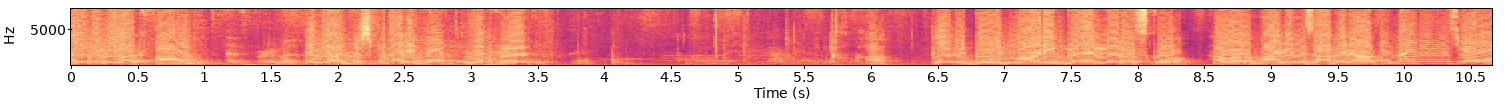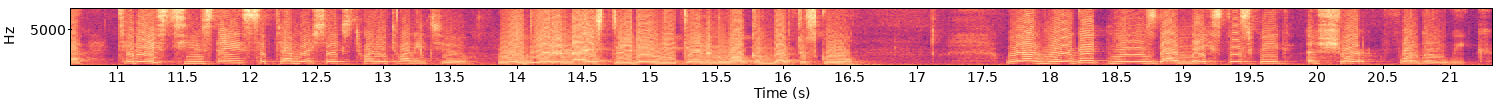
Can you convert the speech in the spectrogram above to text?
I think it'll be like five. That's pretty much. There we go. Just put it on your back. Does it hurt? Oh. Good, good morning, Graham Middle School. Hello, my name is Abhinav. And my name is Rhea. Today's Tuesday, September 6, 2022. We hope you had a nice three-day weekend and welcome back to school. We have more good news that makes this week a short four-day week.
